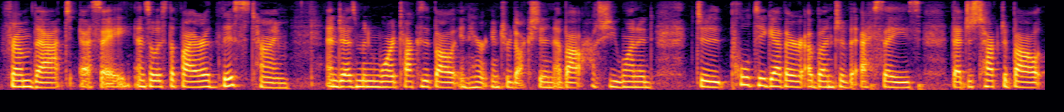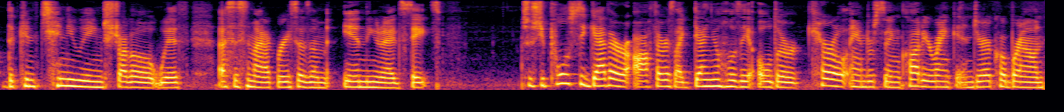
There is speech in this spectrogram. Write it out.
from that essay. And so it's The Fire This Time. And Jesmyn Ward talks about in her introduction about how she wanted to pull together a bunch of essays that just talked about the continuing struggle with systematic racism in the United States. So she pulls together authors like Daniel Jose Older, Carol Anderson, Claudia Rankine, Jericho Brown,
